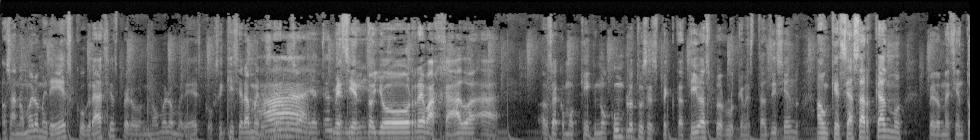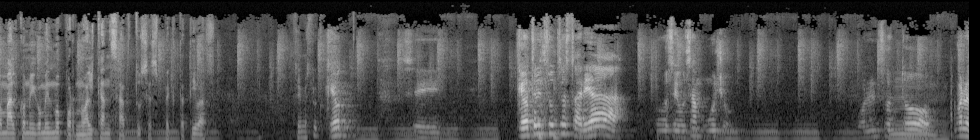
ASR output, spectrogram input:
o sea, no me lo merezco, gracias, pero no me lo merezco. Sí quisiera merecer. Ah, o sea, me siento yo rebajado a, a- o sea, como que no cumplo tus expectativas por lo que me estás diciendo, aunque sea sarcasmo, pero me siento mal conmigo mismo por no alcanzar tus expectativas. ¿Sí me explico? ¿Qué, sí. ¿Qué otro insulto estaría o se usa mucho? Un insulto. Mm. Bueno,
